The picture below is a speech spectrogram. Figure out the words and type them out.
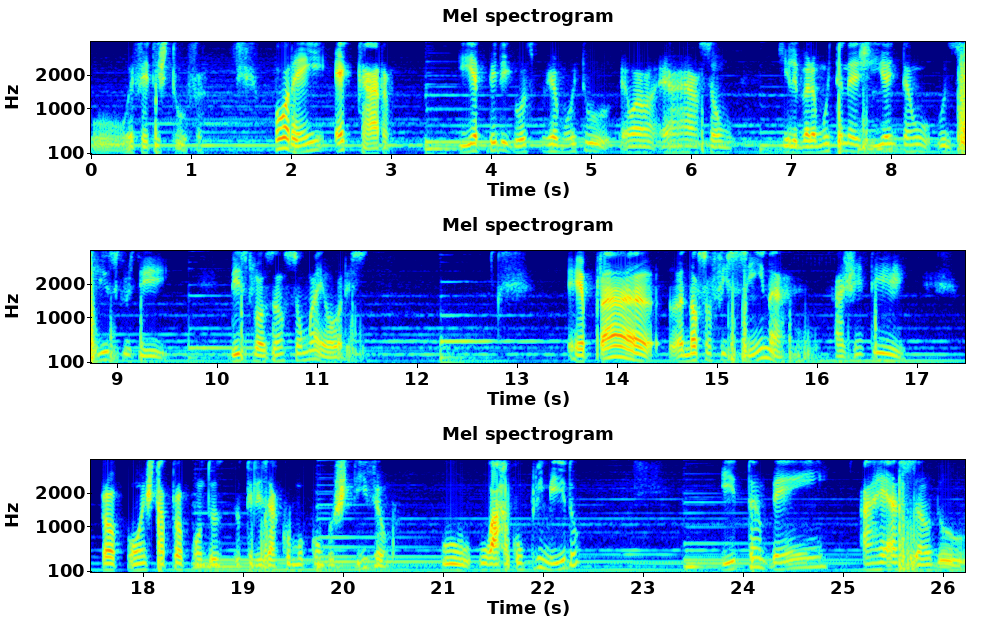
o efeito estufa. Porém, é caro e é perigoso porque é muito é uma, é uma reação que libera muita energia, então os riscos de, de explosão são maiores. É, Para a nossa oficina, a gente propõe, está propondo utilizar como combustível o, o ar comprimido e também a reação do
